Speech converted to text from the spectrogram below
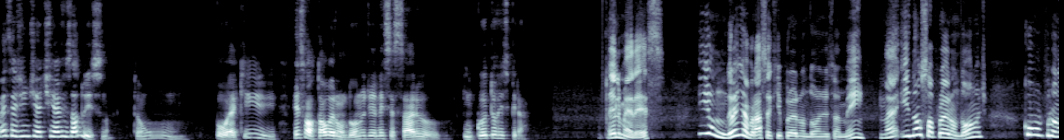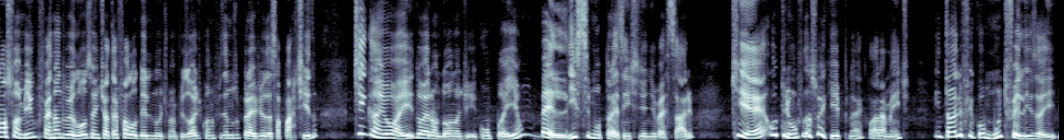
mas a gente já tinha avisado isso, né? Então, pô, é que ressaltar o Aaron Donald é necessário enquanto eu respirar. Ele merece. E um grande abraço aqui pro Aaron Donald também, né? E não só pro Aaron Donald, como pro nosso amigo Fernando Veloso, a gente até falou dele no último episódio, quando fizemos o preview dessa partida, que ganhou aí do Aaron Donald e companhia um belíssimo presente de aniversário, que é o triunfo da sua equipe, né? Claramente. Então ele ficou muito feliz aí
